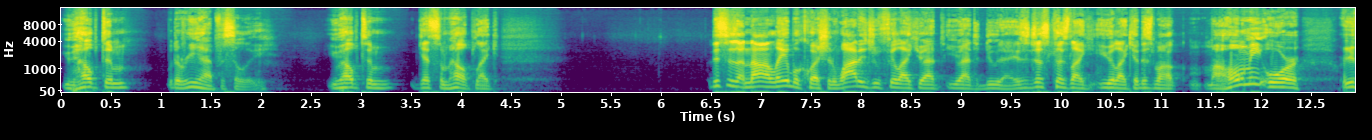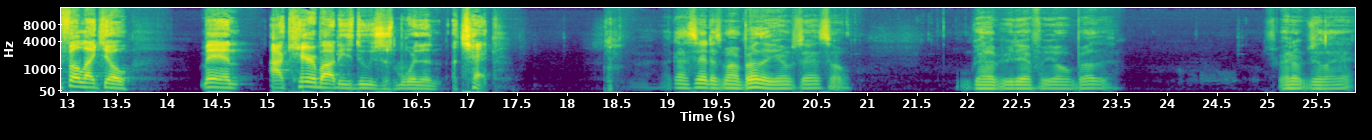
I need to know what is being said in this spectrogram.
you helped him with a rehab facility. You helped him get some help. Like this is a non-label question. Why did you feel like you had you had to do that? Is it just because like you're like yo, this is my my homie, or or you felt like yo, man, I care about these dudes just more than a check. Like I said, that's my brother. You know what I'm saying? So you gotta be there for your brother. Straight up, just like that.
